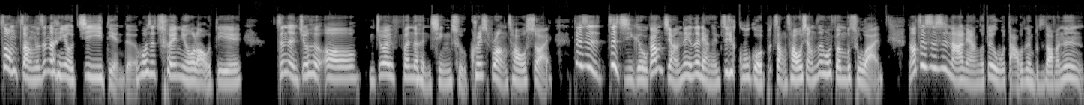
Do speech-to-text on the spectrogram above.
这种长得真的很有记忆点的，或是吹牛老爹。真的就是哦，你就会分得很清楚。Chris Brown 超帅，但是这几个我刚刚讲那个那两个人自己 Google 不长超像，真的会分不出来。然后这次是哪两个队伍打，我真的不知道。反正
